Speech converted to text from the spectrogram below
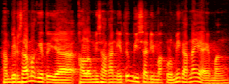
Hampir sama gitu ya kalau misalkan itu bisa dimaklumi karena ya emang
